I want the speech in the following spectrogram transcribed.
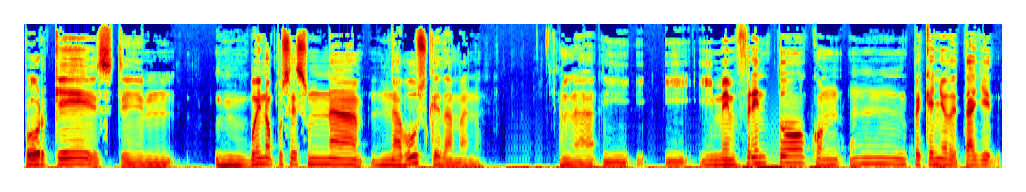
porque, este, mm, bueno, pues es una, una búsqueda, mano. y, y, me enfrento con un pequeño detalle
